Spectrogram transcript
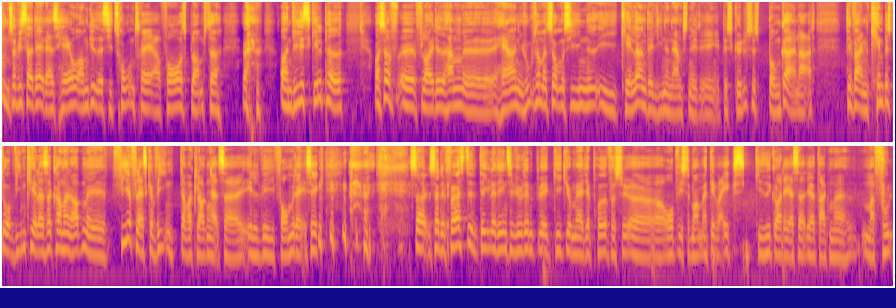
så vi sad der i deres have, omgivet af citrontræer og forårsblomster og en lille skildpadde. Og så øh, fløjtede ham, øh, herren i huset, man så må sige, ned i kælderen. der lignede nærmest sådan et, et beskyttelsesbunker af en art. Det var en kæmpe stor vinkælder, så kom han op med fire flasker vin. Der var klokken altså 11 i formiddags, ikke? så, så det første del af det interview, den gik jo med, at jeg prøvede at forsøge at overbevise dem om, at det var ikke skide godt, at jeg sad der og drak mig, mig fuld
